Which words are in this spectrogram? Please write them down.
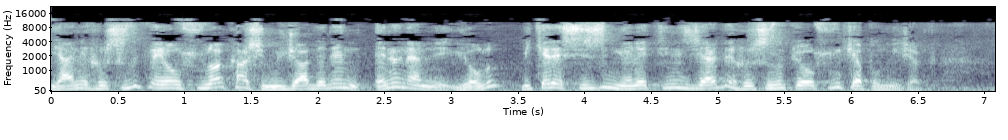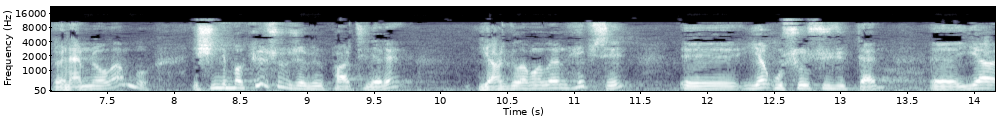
yani hırsızlık ve yolsuzluğa karşı mücadelenin en önemli yolu bir kere sizin yönettiğiniz yerde hırsızlık, yolsuzluk yapılmayacak. Önemli olan bu. E şimdi bakıyorsunuz öbür partilere yargılamaların hepsi e, ya usulsüzlükten e, ya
